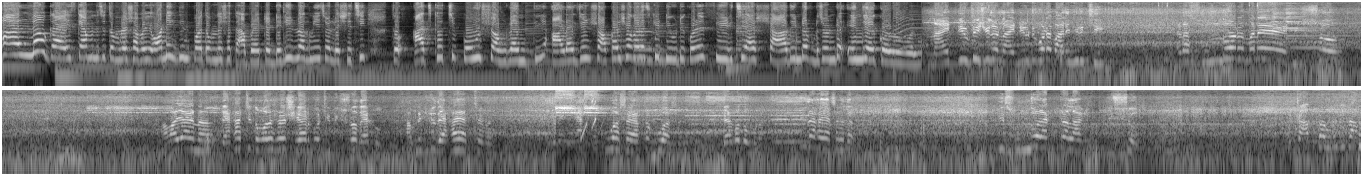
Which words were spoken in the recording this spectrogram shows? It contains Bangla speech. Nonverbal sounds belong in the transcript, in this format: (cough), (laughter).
হ্যালো গাইস, কেমন আছো তোমরা সবাই? অনেক দিন পর তোমাদের সাথে আবার একটা ডেলি ব্লগ নিয়ে চলে এসেছি। তো আজকে হচ্ছে পৌষ সংক্রান্তি, আর একজন সকাল সকাল আজকে ডিউটি করে ফিরছি আর সারাদিনটা প্রচণ্ড এনজয় করব বলে। নাইট ডিউটি ছিল নাইট ডিউটি করে বাড়ি ফিরছি। একটা সুন্দর মানে দৃশ্য। ভাবা যায় না, দেখাচ্ছি, তোমাদের সাথে শেয়ার করছি, দৃশ্যটা দেখো। সামনে কিছু দেখা যাচ্ছে না। মানে এত কুয়াশা এত কুয়াশা। দেখো তোমরা। দেখা যাচ্ছে না দেখো। কি সুন্দর একটা দৃশ্য।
